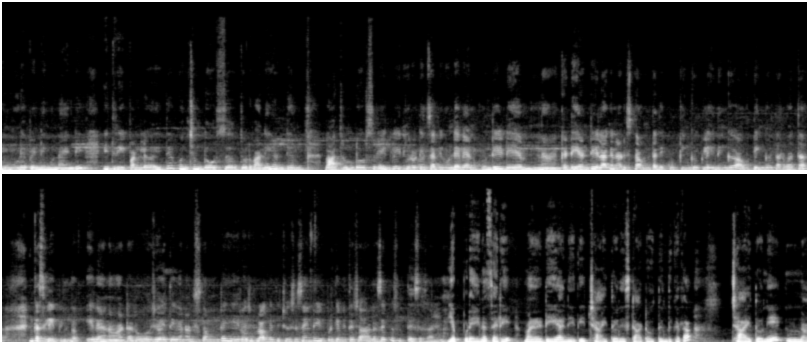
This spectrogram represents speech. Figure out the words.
ఈ మూడే పెండింగ్ ఉన్నాయండి. ఈ త్రీ పనులు అయితే కొంచెం డోర్స్ తుడవాలి. అంటే బాత్రూమ్ డోర్స్ రెండు రొటీన్స్ అవి ఉండేవి అనుకోండి. డే ఇంకా డే అంటే ఇలాగే నడుస్తూ ఉంటుంది. కుకింగ్ క్లీనింగ్ అవుటింగ్ తర్వాత ఇంకా స్లీపింగ్ ఇవే అనమాట రోజు అయితే ఇవే నడుస్తూ ఉంటాయి ఈ రోజు బ్లాగ్ అయితే చూసేసేయండి. ఇప్పటికే మీతో చాలాసేపు సుత్తేసేసాను. ఎప్పుడైనా సరే మన డే అనేది ఛాయ్తోనే స్టార్ట్ అవుతుంది కదా. ఛాయ్తోనే నా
